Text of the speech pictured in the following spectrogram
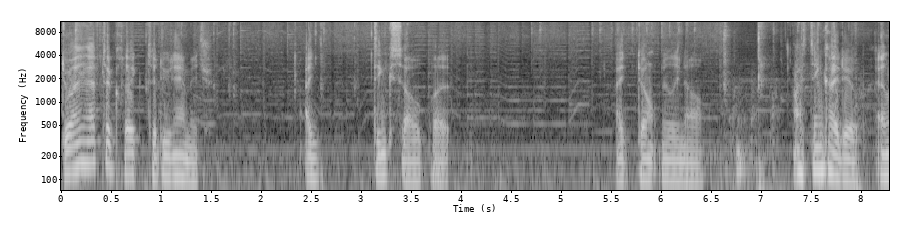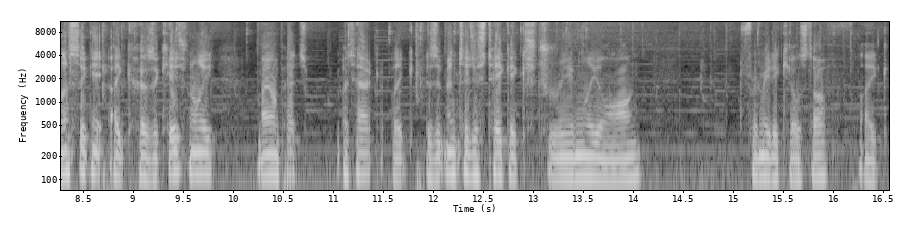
Do I have to click to do damage? I think so, but... I don't really know. I think I do. Unless, like, like, because occasionally my own pets attack, like, is it meant to just take extremely long for me to kill stuff? Like,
